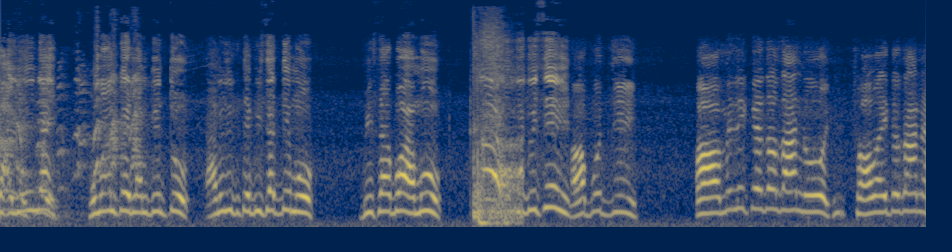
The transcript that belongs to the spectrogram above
যাইই নাই। হুমান কইলাম কিন্তু আমি বিচার দিমু। বিচারবো আমু। কি কইছি হ্যাঁ বুঝছি। আওয়ামী তো জানোই সবাই তো জানে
